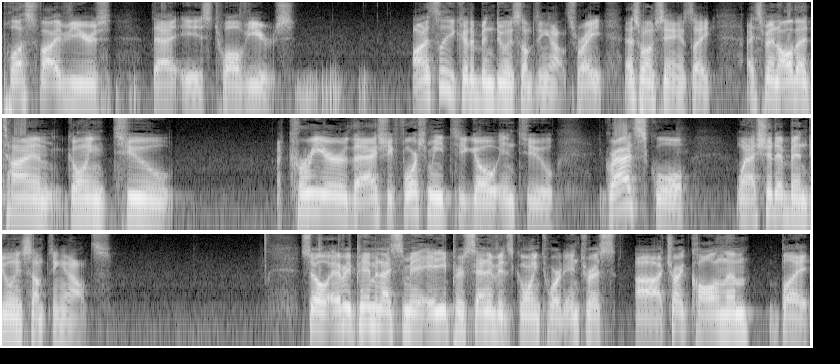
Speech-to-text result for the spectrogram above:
plus five years, that is 12 years. Honestly, you could have been doing something else, right? That's what I'm saying. It's like I spent all that time going to a career that actually forced me to go into grad school when I should have been doing something else. So every payment I submit, 80% of it's going toward interest. Uh, I tried calling them, but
